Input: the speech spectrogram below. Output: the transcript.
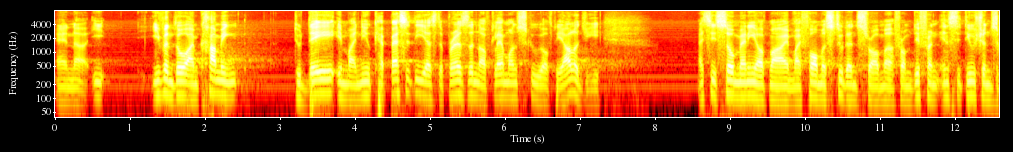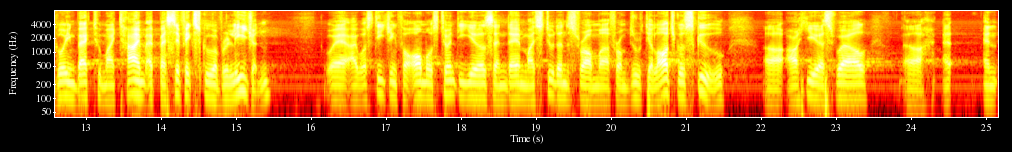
And uh, even though I'm coming today in my new capacity as the president of Claremont School of Theology, I see so many of my, my former students from, uh, from different institutions going back to my time at Pacific School of Religion, where I was teaching for almost 20 years, and then my students from, uh, from Drew Theological School uh, are here as well, uh, and,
